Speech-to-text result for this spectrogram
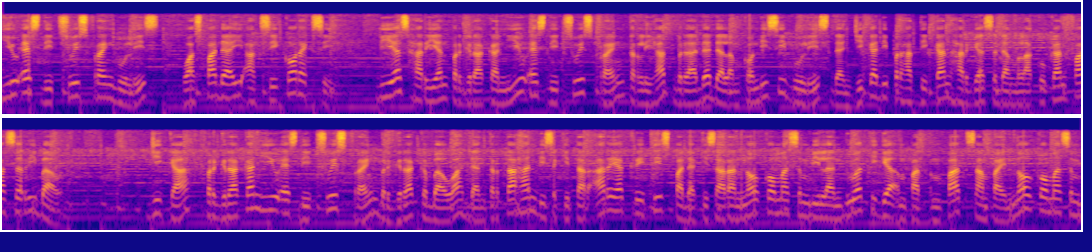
USD Swiss franc bullish, waspadai aksi koreksi. Bias harian pergerakan USD Swiss franc terlihat berada dalam kondisi bullish dan jika diperhatikan harga sedang melakukan fase rebound. Jika pergerakan USD Swiss franc bergerak ke bawah dan tertahan di sekitar area kritis pada kisaran 0,92344 sampai 0,92175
